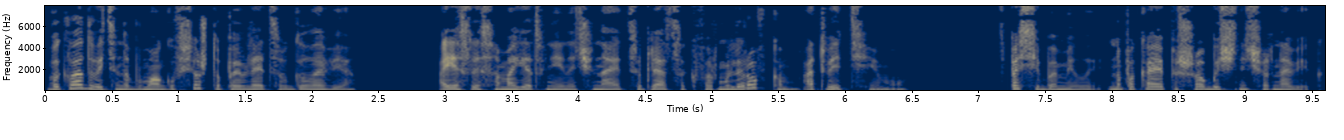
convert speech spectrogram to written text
Выкладывайте на бумагу все, что появляется в голове. А если самоед в ней начинает цепляться к формулировкам, ответьте ему. Спасибо, милый, но пока я пишу обычный черновик.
